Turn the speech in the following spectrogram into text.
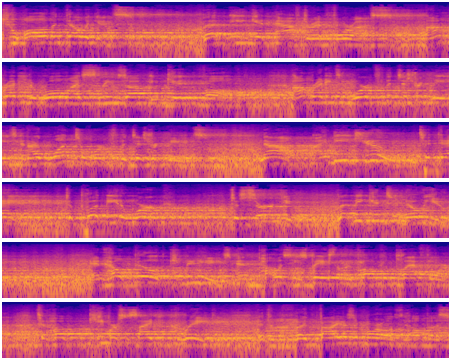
To all the delegates, let me get after it for us. I'm ready to roll my sleeves up and get involved. Ready to work for the district needs, and I want to work for the district needs. Now, I need you today to put me to work, to serve you. Let me get to know you and help build communities and policies based on the Republican platform to help keep our society great and the values and morals to help us.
